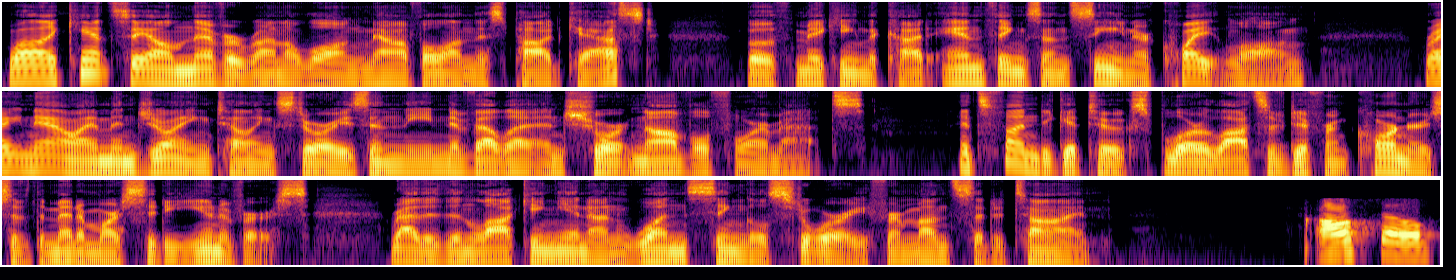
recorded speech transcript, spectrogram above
While I can't say I'll never run a long novel on this podcast, both Making the Cut and Things Unseen are quite long, Right now, I'm enjoying telling stories in the novella and short novel formats. It's fun to get to explore lots of different corners of the Metamor City universe, rather than locking in on one single story for months at a time. Also,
